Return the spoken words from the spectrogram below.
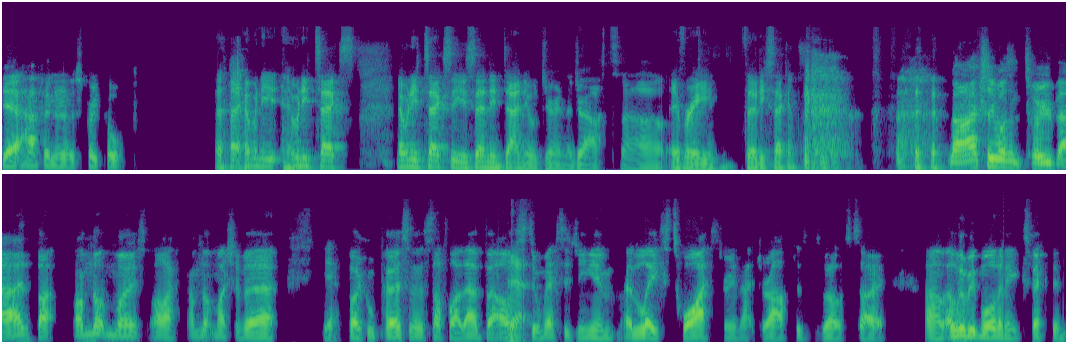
yeah, it happened, and it was pretty cool. how many how many texts how many texts are you sending Daniel during the draft? Uh, every thirty seconds. no, actually wasn't too bad, but I'm not most oh, I'm not much of a yeah vocal person and stuff like that. But I was yeah. still messaging him at least twice during that draft as well. So um, a little bit more than expected.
